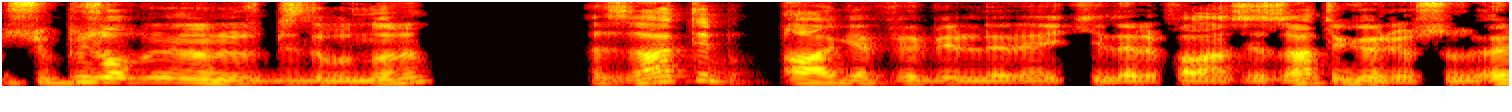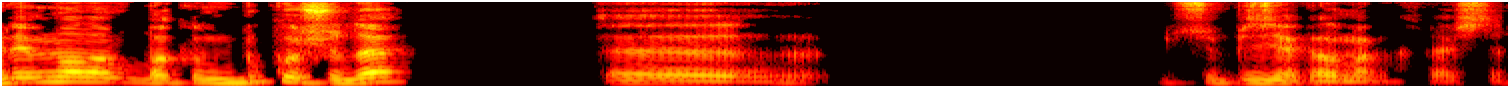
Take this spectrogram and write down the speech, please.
sürpriz olduğunu inanıyoruz biz de bunların. Zaten AGF birleri, ikileri falan siz zaten görüyorsunuz. Önemli olan bakın bu koşuda eee, sürpriz yakalamak arkadaşlar.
